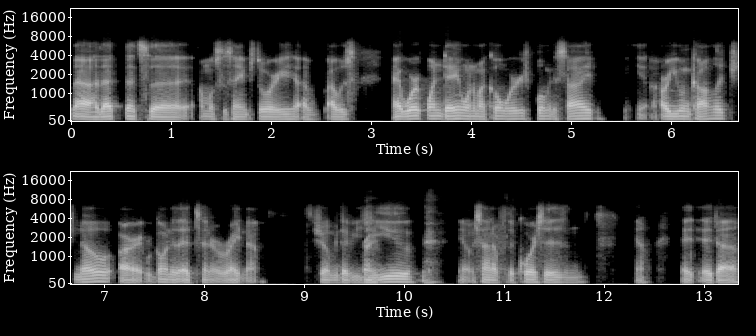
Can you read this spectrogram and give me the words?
that that's uh, almost the same story. I, I was at work one day. One of my coworkers pulled me aside are you in college? No. All right, we're going to the ed center right now. Show me WGU. Right. You know, sign up for the courses, and you know, it, it uh,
